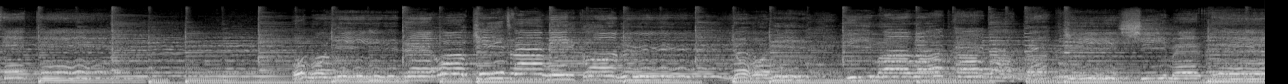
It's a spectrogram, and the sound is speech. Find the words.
せて。思い出を刻み込むように今はただ抱きしめて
